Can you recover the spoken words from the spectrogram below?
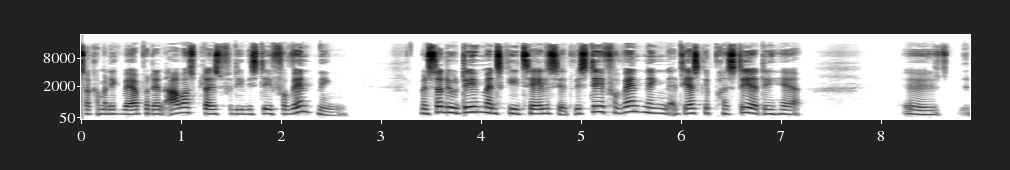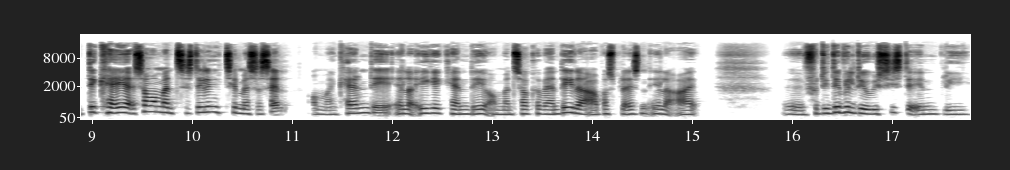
så kan man ikke være på den arbejdsplads, fordi hvis det er forventningen, men så er det jo det, man skal i talesæt. Hvis det er forventningen, at jeg skal præstere det her, øh, det kan jeg, så må man tage stilling til med sig selv, om man kan det eller ikke kan det, om man så kan være en del af arbejdspladsen eller ej. Øh, fordi det vil det jo i sidste ende blive.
